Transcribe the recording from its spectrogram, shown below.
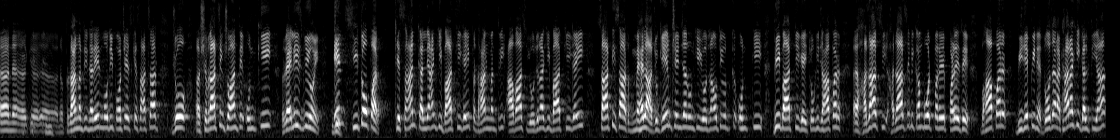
प्रधानमंत्री नरेंद्र मोदी पहुँचे इसके साथ साथ जो शिवराज सिंह चौहान थे उनकी रैलीज भी हुई। इन सीटों पर किसान कल्याण की बात की गई, प्रधानमंत्री आवास योजना की बात की गई, साथ ही साथ महिला, जो गेम चेंजर उनकी योजनाओं थी, उनकी उनकी भी बात की गई, क्योंकि जहाँ पर हज़ार सी, हज़ार से भी कम वोट पड़े पड़े थे, वहाँ पर बीजेपी ने 2018 की गलतियाँ,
